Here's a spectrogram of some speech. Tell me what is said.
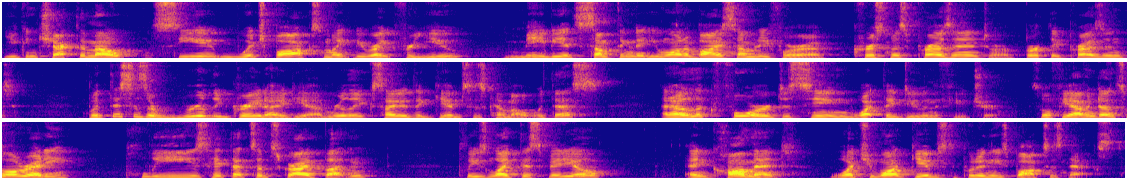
You can check them out, see which box might be right for you. Maybe it's something that you want to buy somebody for a Christmas present or a birthday present. But this is a really great idea. I'm really excited that Gibbs has come out with this, and I look forward to seeing what they do in the future. So if you haven't done so already, please hit that subscribe button. Please like this video and comment what you want Gibbs to put in these boxes next.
